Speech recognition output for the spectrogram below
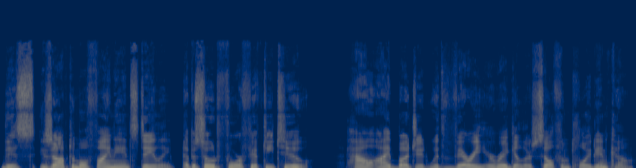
This is Optimal Finance Daily, episode 452 How I Budget with Very Irregular Self Employed Income,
